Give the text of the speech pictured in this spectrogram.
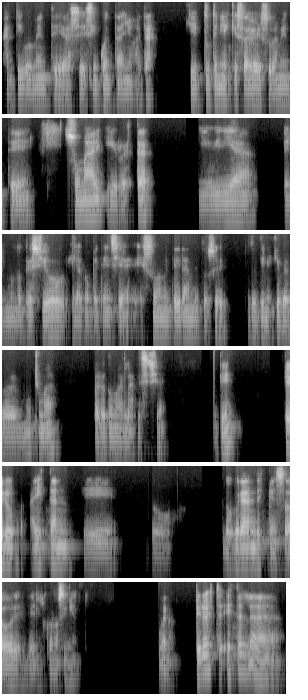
antiguamente hace 50 años atrás, que tú tenías que saber solamente sumar y restar, y hoy día el mundo creció y la competencia es sumamente grande, entonces tú tienes que preparar mucho más para tomar las decisiones. Pero ahí están eh, los, grandes pensadores del conocimiento. Bueno, pero esta, esta es la,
